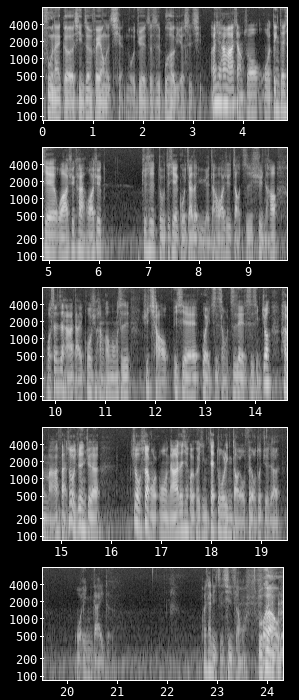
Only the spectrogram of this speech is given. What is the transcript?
付那个行政费用的钱？我觉得这是不合理的事情。而且他们还想说，我订这些，我要去看，我要去就是读这些国家的语言，然后我要去找资讯，然后我甚至还要打过去航空公司去瞧一些位置什么之类的事情，就很麻烦。所以我真的觉得，就算我我拿了这些回馈金，再多领导游费，我都觉得我应该的。会太理直气壮吗？不会啊，我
